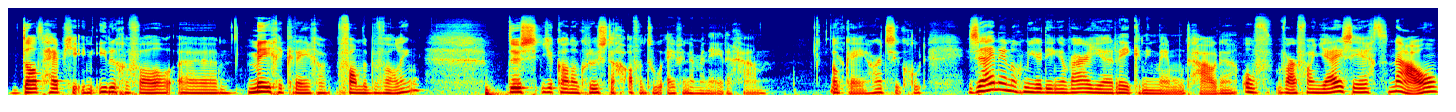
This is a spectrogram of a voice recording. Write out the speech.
dat heb je in ieder geval ehm, meegekregen van de bevalling. Dus je kan ook rustig af en toe even naar beneden gaan. Oké, hartstikke goed. Zijn er nog meer dingen waar je rekening mee moet houden? Of waarvan jij zegt, nou,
